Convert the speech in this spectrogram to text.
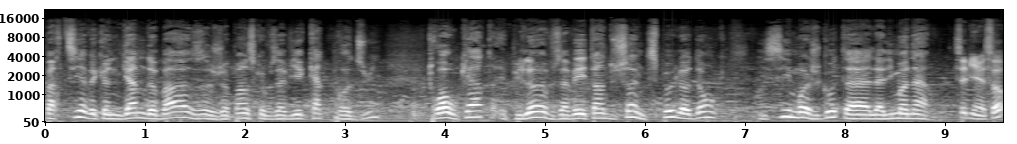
Parti avec une gamme de base, je pense que vous aviez quatre produits, trois ou quatre, et puis là, vous avez étendu ça un petit peu. Là, donc, ici, moi, je goûte à la limonade. C'est bien ça.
